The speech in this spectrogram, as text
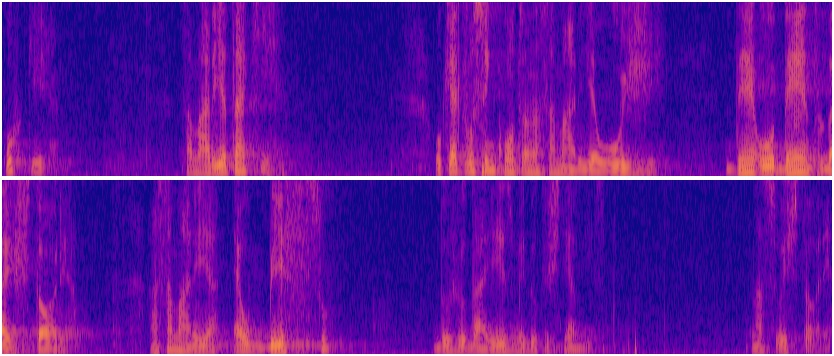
Por quê? Samaria está aqui. O que é que você encontra na Samaria hoje, de, ou dentro da história? A Samaria é o berço do judaísmo e do cristianismo na sua história.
